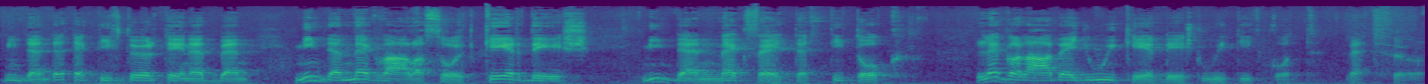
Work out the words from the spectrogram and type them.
minden detektív történetben, minden megválaszolt kérdés, minden megfejtett titok legalább egy új kérdést, új titkot vet föl.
